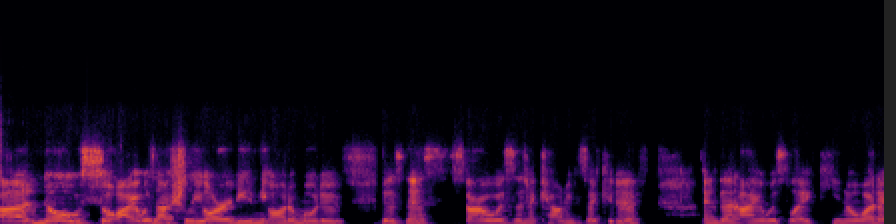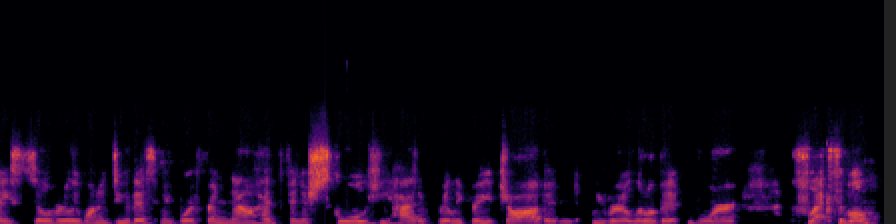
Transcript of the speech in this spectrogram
Uh, no, so I was actually already in the automotive business. So I was an account executive. And then I was like, you know what? I still really want to do this. My boyfriend now had finished school. He had a really great job and we were a little bit more flexible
